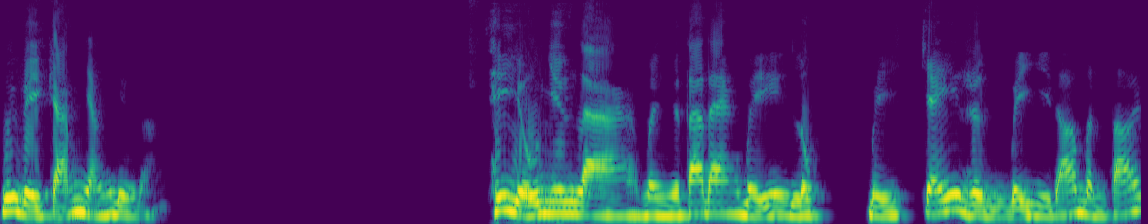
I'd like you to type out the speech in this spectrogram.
Quý vị cảm nhận điều đó thí dụ như là mình, người ta đang bị lục bị cháy rừng, bị gì đó, mình tới,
